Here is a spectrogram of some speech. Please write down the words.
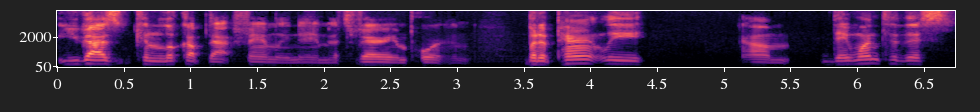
you guys can look up that family name. That's very important. But apparently, um, they went to this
